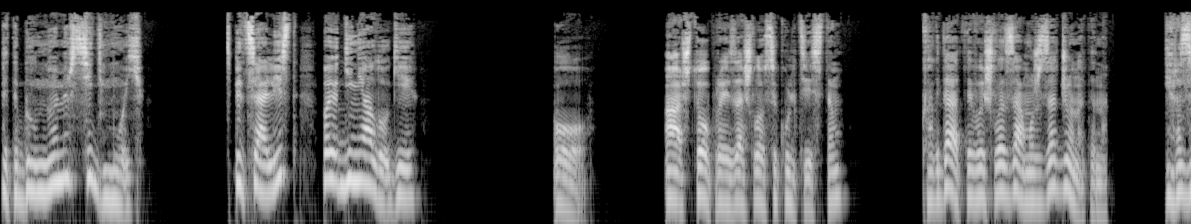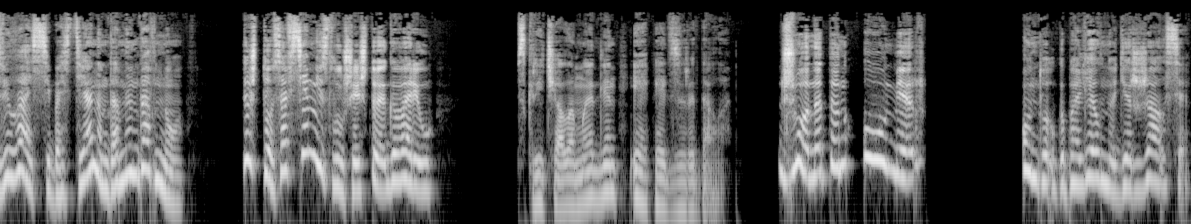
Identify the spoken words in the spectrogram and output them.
Это был номер седьмой. Специалист по генеалогии. О, а что произошло с оккультистом? Когда ты вышла замуж за Джонатана? Я развелась с Себастьяном давным-давно. Ты что, совсем не слушаешь, что я говорю? — вскричала Мэдлин и опять зарыдала. «Джонатан умер!» Он долго болел, но держался,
